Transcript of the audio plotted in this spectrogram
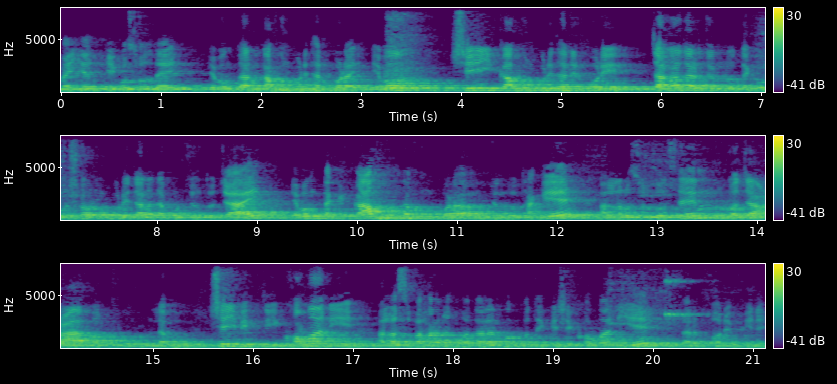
মাইয়াতকে গোসল দেয় এবং তার কাফন পরিধান করায় এবং সেই কাফন পরিধানের পরে জানাজার জন্য তাকে অনুসরণ করে জানাজা পর্যন্ত যায় এবং তাকে কাফন দাফন করা পর্যন্ত থাকে। আল্লাহ রসুল বলছেন রজা সেই ব্যক্তি ক্ষমা নিয়ে আল্লাহ সুবাহান তালার পক্ষ থেকে সে ক্ষমা নিয়ে তার ঘরে ফিরে।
